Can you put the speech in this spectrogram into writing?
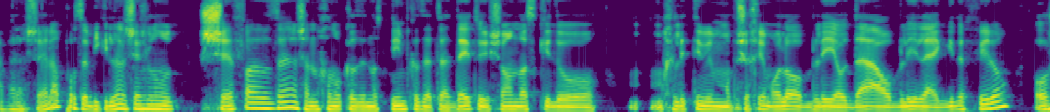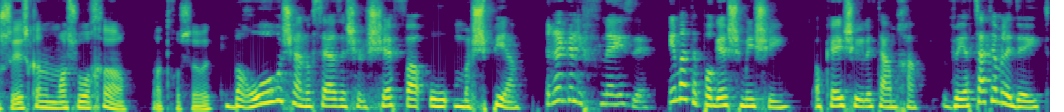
אבל השאלה פה זה בגלל שיש לנו שפע הזה שאנחנו כזה נותנים כזה את הדייט הראשון ואז כאילו מחליטים אם ממשיכים או לא בלי הודעה או בלי להגיד אפילו או שיש כאן משהו אחר מה את חושבת? ברור שהנושא הזה של שפע הוא משפיע. רגע לפני זה, אם אתה פוגש מישהי, אוקיי, שהיא לטעמך, ויצאתם לדייט,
